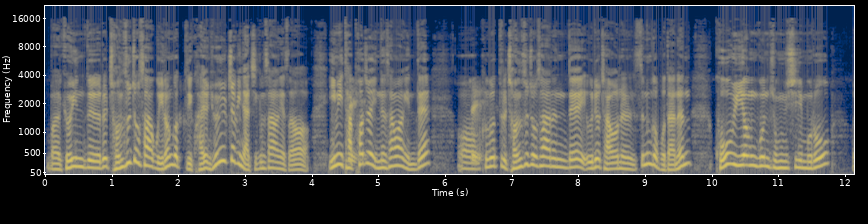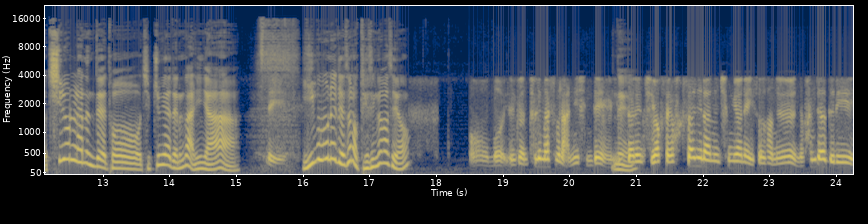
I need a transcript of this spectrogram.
뭐, 교인들을 전수조사하고 이런 것들이 과연 효율적이냐, 지금 상황에서. 이미 다 네. 퍼져 있는 상황인데, 어, 네. 그것들을 전수조사하는데 의료 자원을 쓰는 것보다는 고위험군 중심으로 치료를 하는데 더 집중해야 되는 거 아니냐. 네. 이 부분에 대해서는 어떻게 생각하세요? 어, 뭐, 이건 틀린 말씀은 아니신데, 네. 일단은 지역사회 확산이라는 측면에 있어서는 환자들이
